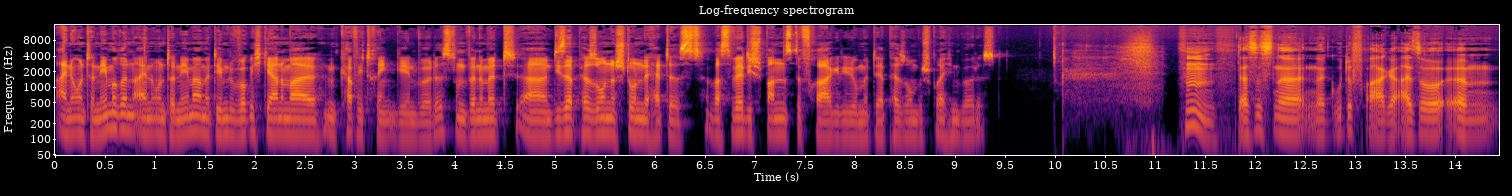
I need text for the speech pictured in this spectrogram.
eine Unternehmerin, einen Unternehmer, mit dem du wirklich gerne mal einen Kaffee trinken gehen würdest. Und wenn du mit äh, dieser Person eine Stunde hättest, was wäre die spannendste Frage, die du mit der Person besprechen würdest? Hm, das ist eine, eine gute Frage. Also ähm,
